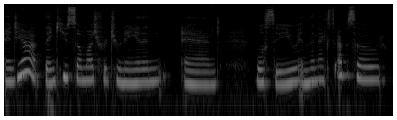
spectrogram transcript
And yeah, thank you so much for tuning in, and we'll see you in the next episode.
